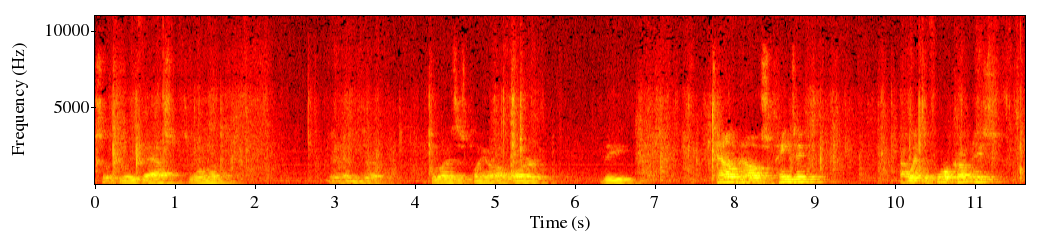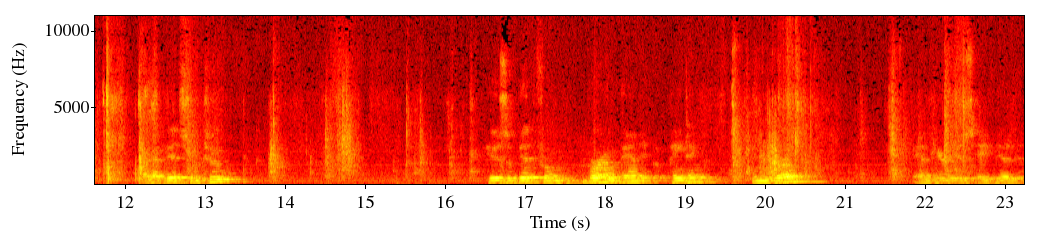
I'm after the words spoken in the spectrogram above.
so it's really fast, it's warm up, and uh, provides us plenty of hot water. The townhouse painting, I went to four companies, I got bids from two. Here's a bid from Burnham Painting in New Durham, and here is a bid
